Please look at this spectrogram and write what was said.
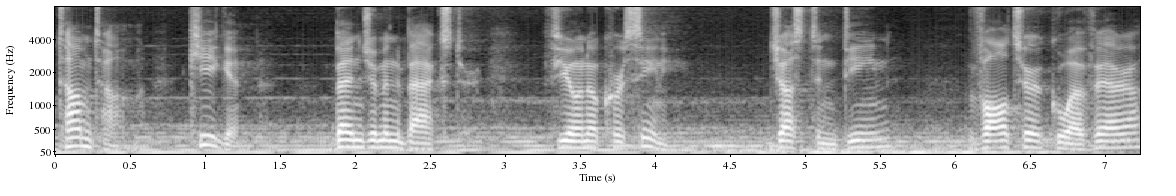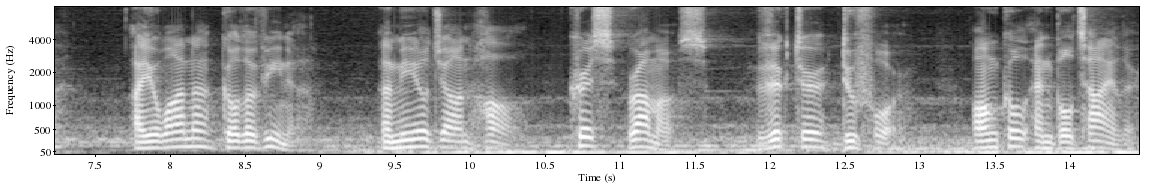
Tom Tom, Keegan, Benjamin Baxter, Fiona Corsini, Justin Dean, Walter Guavera, Ioana Golovina, Emil John Hall, Chris Ramos, Victor Dufour, Uncle and Bull Tyler,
